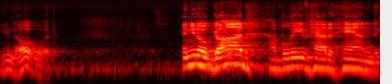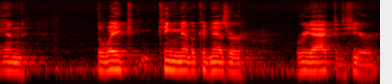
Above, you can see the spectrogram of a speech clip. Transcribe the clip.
You know it would. And you know, God, I believe, had a hand in the way King Nebuchadnezzar reacted here.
